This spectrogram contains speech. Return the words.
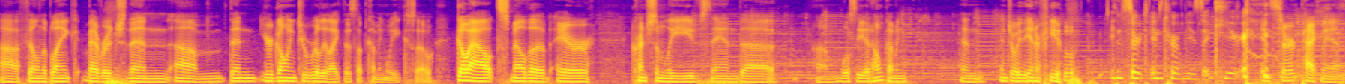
uh, fill in the blank beverage, then um, then you're going to really like this upcoming week. So go out, smell the air, crunch some leaves, and uh, um, we'll see you at homecoming. And enjoy the interview. Insert intro music here. Insert Pac-Man.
